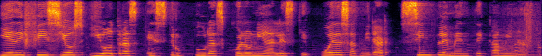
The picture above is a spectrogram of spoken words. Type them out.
y edificios y otras estructuras coloniales que puedes admirar simplemente caminando.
